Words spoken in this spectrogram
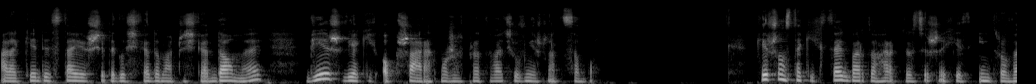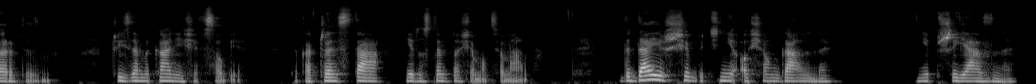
ale kiedy stajesz się tego świadoma czy świadomy, wiesz w jakich obszarach możesz pracować również nad sobą. Pierwszą z takich cech bardzo charakterystycznych jest introwertyzm, czyli zamykanie się w sobie, taka częsta niedostępność emocjonalna. Wydajesz się być nieosiągalny, nieprzyjazny,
